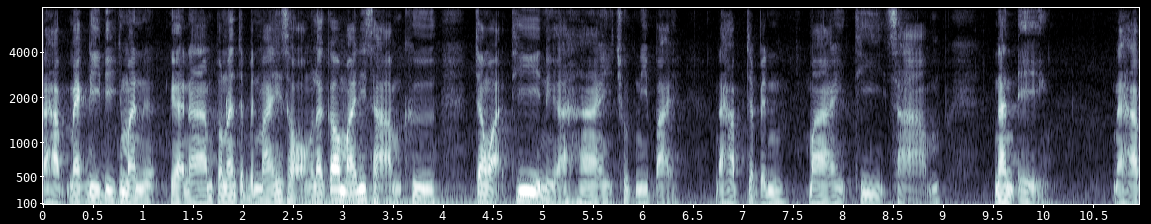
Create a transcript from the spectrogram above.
นะครับแม็กดีดีขึ้นมาเหนือเหนือน้ำตรงนั้นจะเป็นไม้ที่ 2 แล้วก็ไม้ที่ 3 คือจังหวะที่เหนือไฮชุดนี้ไปนะครับจะเป็นไม้ที่ 3 นั่นเองนะครับ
